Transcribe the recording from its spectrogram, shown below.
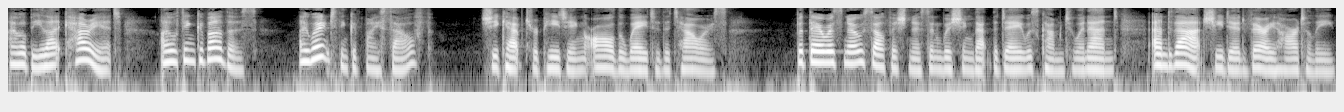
I will be like Harriet. I will think of others. I won't think of myself she kept repeating all the way to the Towers. But there was no selfishness in wishing that the day was come to an end, and that she did very heartily.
